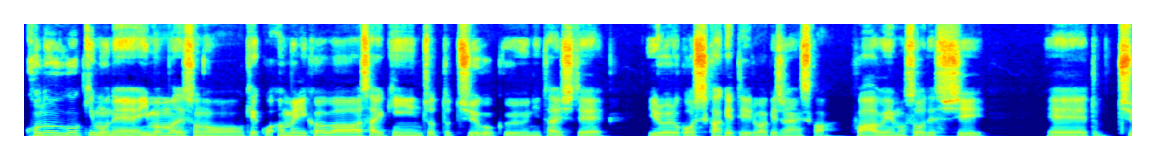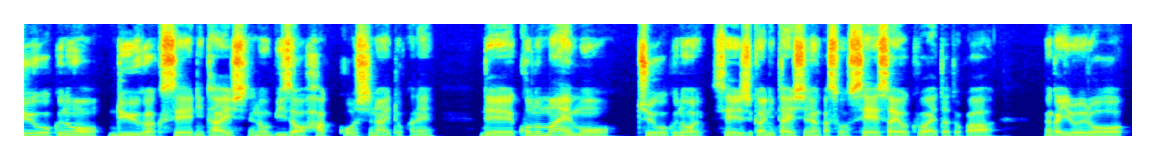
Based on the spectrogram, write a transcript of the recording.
この動きもね、今までその、結構アメリカが最近ちょっと中国に対して、いろいろこう仕掛けているわけじゃないですか。ファーウェイもそうですし、えっ、ー、と、中国の留学生に対してのビザを発行しないとかね。で、この前も、中国の政治家に対してなんかその制裁を加えたとか、なんかいろいろ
